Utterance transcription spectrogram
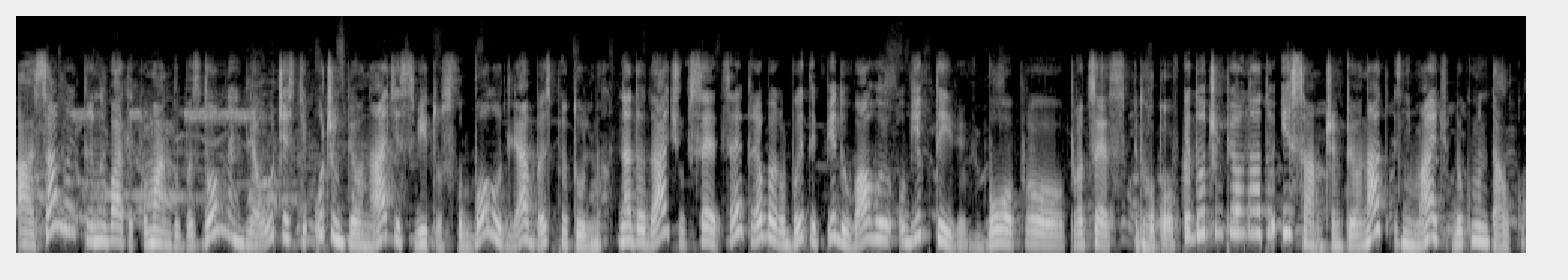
а саме тренувати команду бездомних для участі у чемпіонаті світу з футболу для безпритульних. На додачу, все це треба робити під увагою об'єктивів, бо про процес підготовки до чемпіонату і сам чемпіонат знімають документалку.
